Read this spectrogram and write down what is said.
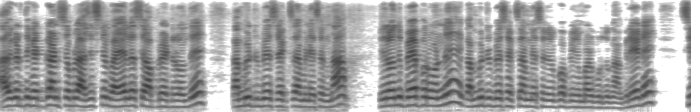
அதுக்கடுத்து head constable assistant wireless operator வந்து கம்ப்யூட்டர் பேஸ்ட் எக்ஸாமினேஷன் தான். இதில் வந்து பேப்பர் ஒன்று கம்ப்யூட்டர் பேஸ்ட் எக்ஸாமினேஷன் இருக்கும் அப்படிங்கிற மாதிரி கொடுத்துருக்கான். Grade C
